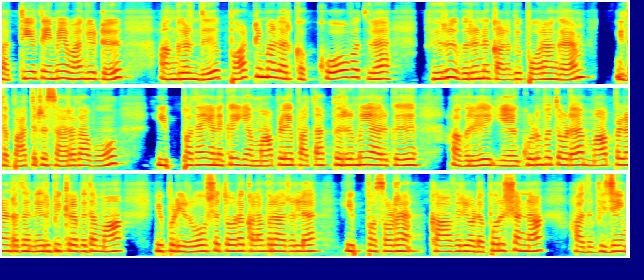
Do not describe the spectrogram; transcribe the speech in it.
சத்தியத்தையுமே வாங்கிட்டு அங்கேருந்து பாட்டி மேலே இருக்க கோவத்தில் விறு விறுன்னு கிளம்பி போகிறாங்க இதை பார்த்துட்டு சாரதாவும் இப்போ தான் எனக்கு என் மாப்பிள்ளைய பார்த்தா பெருமையாக இருக்குது அவர் என் குடும்பத்தோட மாப்பிள்ளைன்றதை நிரூபிக்கிற விதமாக இப்படி ரோஷத்தோடு கிளம்புறாருல்ல. இப்போ சொல்கிறேன் காவேரியோட புருஷன்னா அது விஜய்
